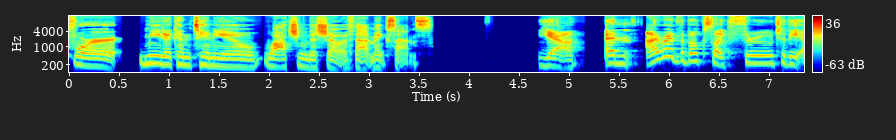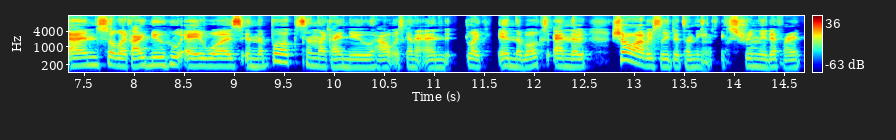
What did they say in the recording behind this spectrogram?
for me to continue watching the show, if that makes sense. Yeah. And I read the books like through to the end. So, like, I knew who A was in the books and like I knew how it was going to end, like, in the books. And the show obviously did something extremely different.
